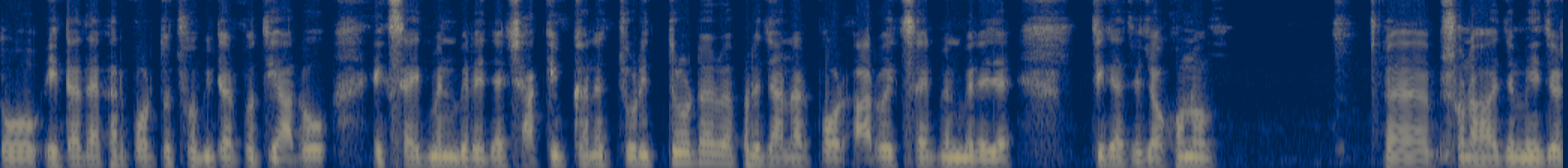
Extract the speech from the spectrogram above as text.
তো এটা দেখার পর তো ছবিটার প্রতি আরও এক্সাইটমেন্ট বেড়ে যায়। সাকিব খানের চরিত্রটার ব্যাপারে জানার পর আরও এক্সাইটমেন্ট বেড়ে যায়। ঠিক আছে, যখনও শোনা হয় যে মেজর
